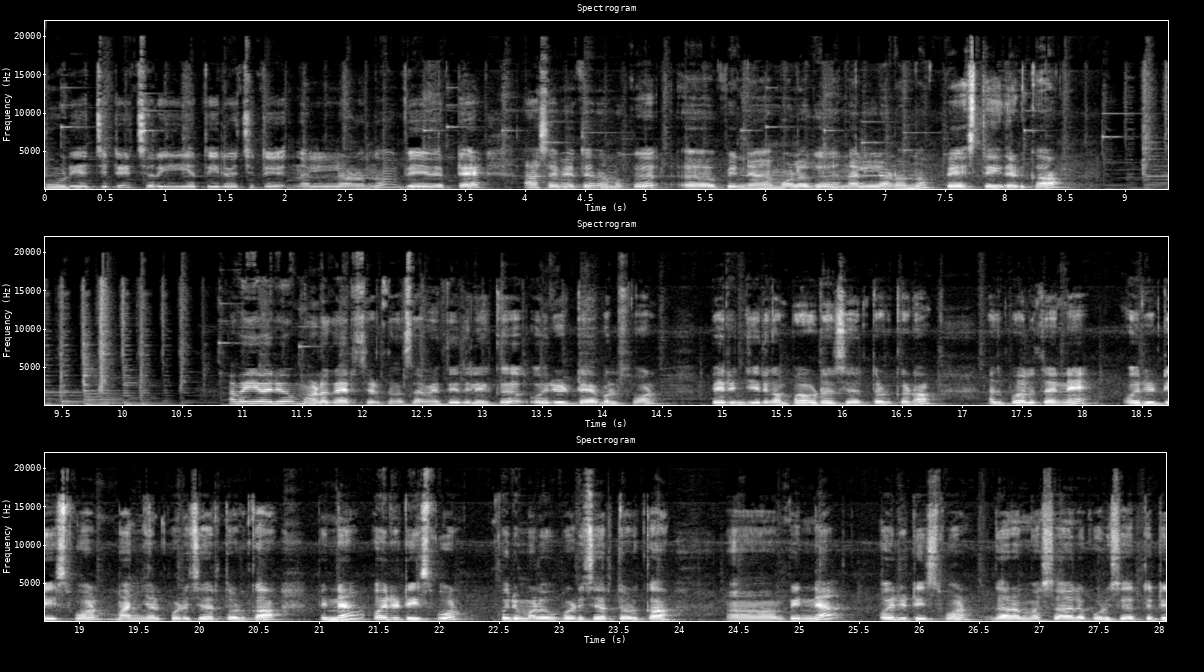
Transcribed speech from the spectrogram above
മൂടി വെച്ചിട്ട് ചെറിയ തീയിൽ വെച്ചിട്ട് നല്ലോണം ഒന്ന് വേവിട്ടെ ആ സമയത്ത് നമുക്ക് പിന്നെ മുളക് നല്ലോണം ഒന്ന് പേസ്റ്റ് ചെയ്തെടുക്കാം. അപ്പോൾ ഈ ഒരു മുളക് അരച്ചെടുക്കുന്ന സമയത്ത് ഇതിലേക്ക് ഒരു ടേബിൾ സ്പൂൺ പെരുംജീരകം പൗഡർ ചേർത്ത് കൊടുക്കണം. അതുപോലെ തന്നെ ഒരു ടീസ്പൂൺ മഞ്ഞൾപ്പൊടി ചേർത്ത് കൊടുക്കാം. പിന്നെ ഒരു ടീസ്പൂൺ കുരുമുളക് പൊടി ചേർത്ത് കൊടുക്കാം. പിന്നെ ഒരു ടീസ്പൂൺ ഗരം മസാല കൂടി ചേർത്തിട്ട്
